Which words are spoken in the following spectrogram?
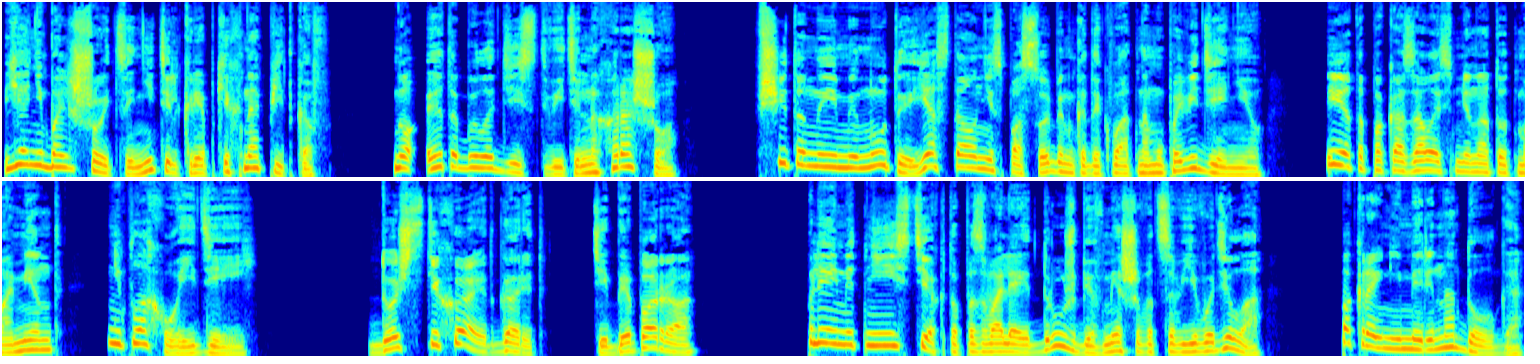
Я небольшой ценитель крепких напитков, но это было действительно хорошо. В считанные минуты я стал неспособен к адекватному поведению, и это показалось мне на тот момент неплохой идеей. «Дождь стихает, Гаррит. Тебе пора». Плеймит не из тех, кто позволяет дружбе вмешиваться в его дела, по крайней мере, надолго.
